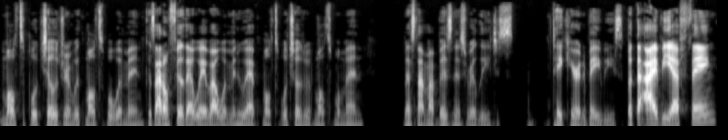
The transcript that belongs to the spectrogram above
multiple children with multiple women because I don't feel that way about women who have multiple children with multiple men. That's not my business, really. Just take care of the babies. But the IVF thing,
